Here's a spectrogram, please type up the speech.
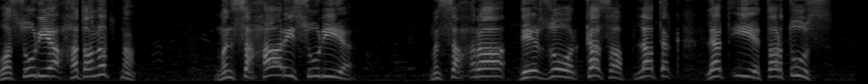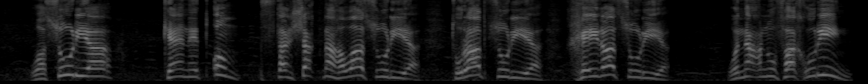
وسوريا حضنتنا من صحاري سوريا من صحراء دير زور كسب لاتك لاتقية طرطوس. وسوريا كانت أم استنشقنا هواء سوريا تراب سوريا خيرات سوريا. ونحن فخورين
